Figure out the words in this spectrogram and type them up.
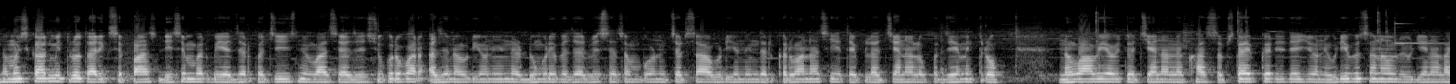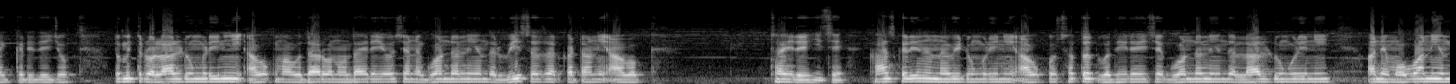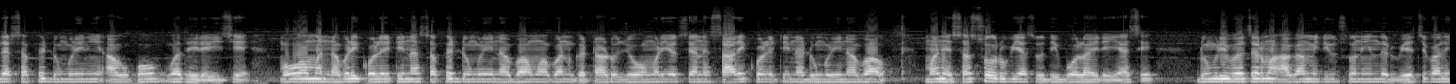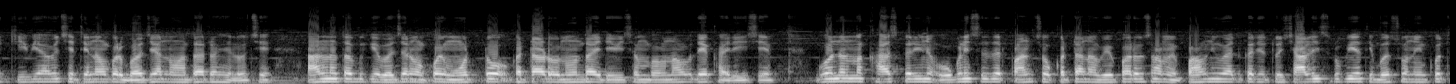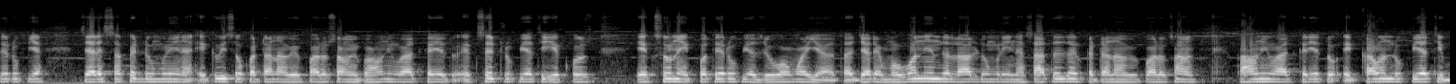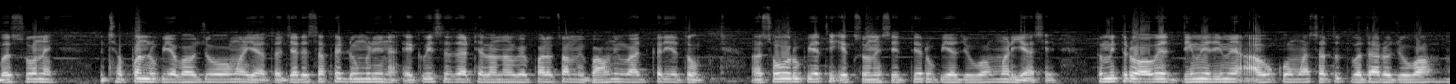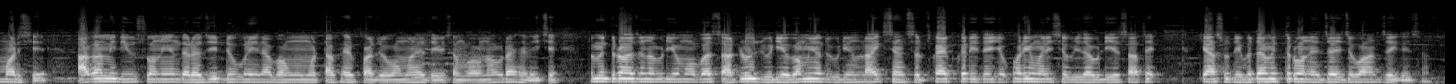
નમસ્કાર મિત્રો, તારીખ છે પાંચ ડિસેમ્બર બે હજાર પચીસની વાત છે. આજે શુક્રવાર આજના વિડીયોની અંદર ડુંગળી બજાર વિશે સંપૂર્ણ ચર્ચા આ અંદર કરવાના છીએ. તે પહેલાં ચેનલ ઉપર જે મિત્રો નવા આવ્યા હોય તો ચેનલને ખાસ સબસ્ક્રાઇબ કરી દેજો અને વીડિયો પસંદ આવે તો વિડીયોને લાઇક કરી દેજો. તો મિત્રો, લાલ ડુંગળીની આવકમાં વધારો નોંધાઈ રહ્યો છે અને ગોંડલની અંદર વીસ હજાર કટાની આવક થઈ રહી છે. ખાસ કરીને નવી ડુંગળીની આવકો સતત વધી રહી છે. ગોંડલની અંદર લાલ ડુંગળીની અને મહુવાની અંદર સફેદ ડુંગળીની આવકો વધી રહી છે. મહુવામાં નબળી ક્વોલિટીના સફેદ ડુંગળીના ભાવમાં પણ ઘટાડો જોવા મળ્યો છે અને સારી ક્વોલિટીના ડુંગળીના ભાવ મને છસો રૂપિયા સુધી બોલાઈ રહ્યા છે. ડુંગળી બજારમાં આગામી દિવસોની અંદર વેચવાલી કેવી આવે છે તેના ઉપર બજારનો આધાર રહેલો છે. હાલના તબક્કે બજારમાં કોઈ મોટો ઘટાડો નોંધાય તેવી સંભાવનાઓ દેખાઈ રહી છે. ગોંડલમાં ખાસ કરીને ઓગણીસ હજાર પાંચસો કટ્ટાના વેપારો સામે ભાવની વાત કરીએ તો ચાલીસ રૂપિયાથી બસો એકોતેર રૂપિયા. જ્યારે સફેદ ડુંગળીના એકવીસો કટ્ટાના વેપારો સામે ભાવની વાત કરીએ તો એકસઠ રૂપિયાથી એકો એકસો એકોતેર રૂપિયા જોવા મળ્યા હતા. જ્યારે મહુવાની અંદર લાલ ડુંગળીના સાત હજાર કટ્ટાના વેપારો સામે ભાવની વાત કરીએ તો એકાવન રૂપિયાથી બસો છપ્પન રૂપિયા ભાવ જોવા મળ્યા હતા. જ્યારે સફેદ ડુંગળીના એકવીસ હજાર ઠેલાના વેપારો સામે ભાવની વાત કરીએ તો સો રૂપિયાથી એકસો ને સિત્તેર રૂપિયા જોવા મળ્યા છે. તો મિત્રો, હવે ધીમે ધીમે આવકોમાં સતત વધારો જોવા મળશે. આગામી દિવસોની અંદર હજી ડુંગળીના ભાવમાં મોટા ફેરફાર જોવા મળે તેવી સંભાવનાઓ રહેલી છે. તો મિત્રો, આજના વિડીયોમાં બસ આટલું જ. વીડિયો ગમ્યો તો વિડીયોને લાઇક અને સબસ્ક્રાઇબ કરી દેજો. ફરી મળીશું બીજા વીડિયો સાથે. ત્યાં સુધી બધા મિત્રોને જય જવાન, જય કિસાન.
